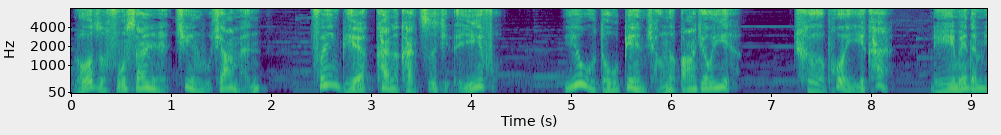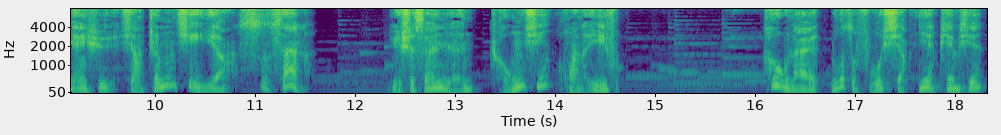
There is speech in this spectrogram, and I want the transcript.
罗子福三人进入家门，分别看了看自己的衣服，又都变成了芭蕉叶，扯破一看。里面的棉絮像蒸汽一样四散了，于是三人重新换了衣服。后来罗子福想念翩翩，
